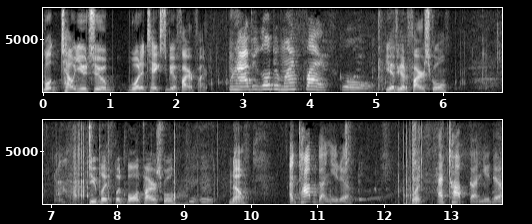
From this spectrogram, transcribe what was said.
Well, tell YouTube what it takes to be a firefighter. I have to go to my fire school. You have to go to fire school? Do you play football at fire school? No? A Top Gun, you do. What? At Top Gun, you do.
